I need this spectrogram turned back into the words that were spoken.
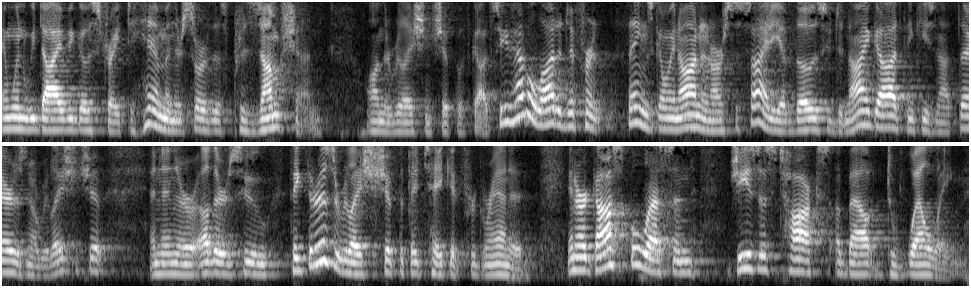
And when we die, we go straight to Him. And there's sort of this presumption on the relationship with God. So you have a lot of different things going on in our society of those who deny God, think He's not there, there's no relationship. And then there are others who think there is a relationship, but they take it for granted. In our gospel lesson, Jesus talks about dwelling.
